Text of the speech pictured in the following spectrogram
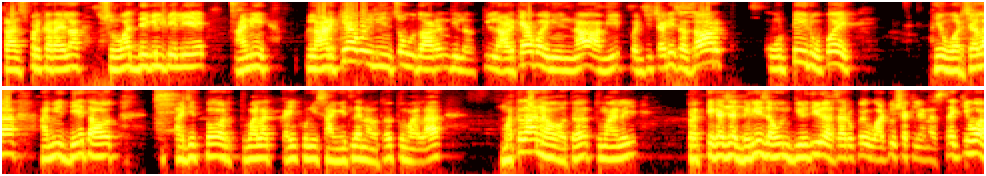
ट्रान्सफर करायला सुरुवात देखील केली आहे. आणि लाडक्या बहिणींचं उदाहरण दिलं की लाडक्या बहिणींना आम्ही पंचेचाळीस हजार कोटी रुपये हे वर्षाला आम्ही देत आहोत. अजित पवार तुम्हाला काही कोणी सांगितलं नव्हतं तुम्हाला मतदान हवं होतं तुम्हाला प्रत्येकाच्या घरी जाऊन दीड दीड हजार रुपये वाटू शकले नसता किंवा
